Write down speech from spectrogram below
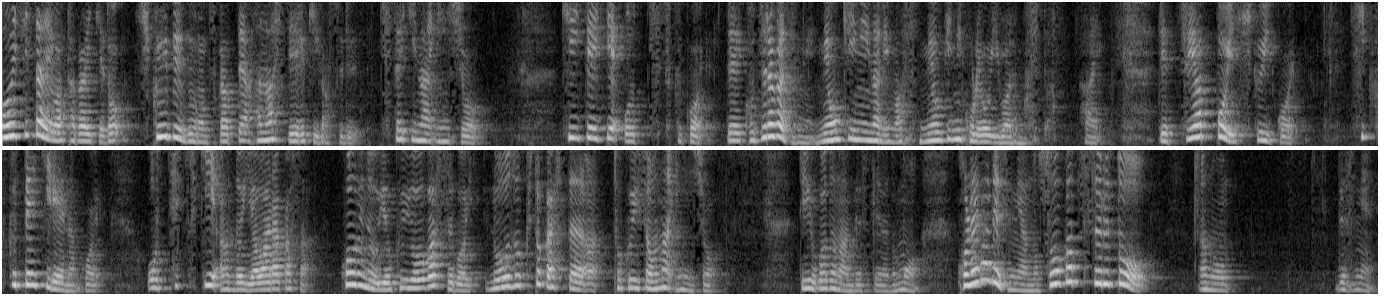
声自体は高いけど低い部分を使って話している気がする。知的な印象。聞いていて落ち着く声。でこちらがですね寝起きになります。寝起きにこれを言われました。はい。で艶っぽい低い声。低くて綺麗な声。落ち着き柔らかさ。声の抑揚がすごい。朗読とかしたら得意そうな印象。っていうことなんですけれどもこれがですねあの総括するとあのですね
